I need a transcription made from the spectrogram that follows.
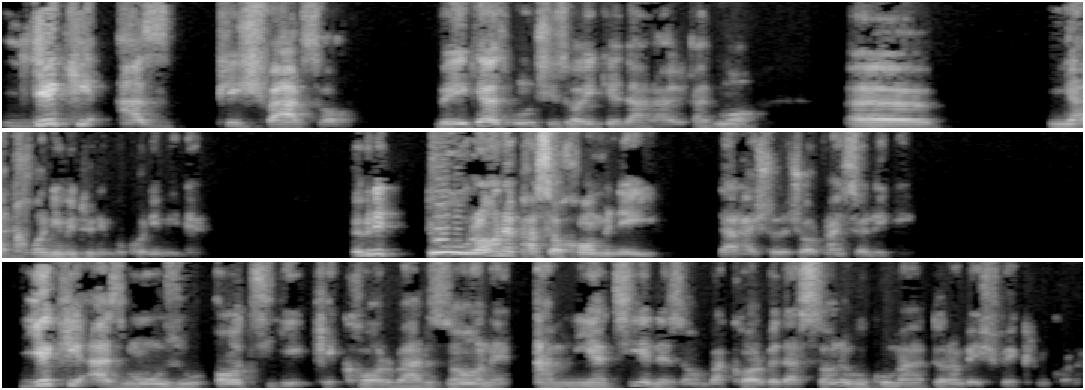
یکی از پیشفرس ها به یکی از اون چیزهایی که در حقیقت ما نیتخانی می‌تونیم بکنیم اینه. ببینید دوران پسا خامنه ای در 84 5 سالگی. یکی از موضوعاتیه که کارورزان امنیتی نظام و کاربدستان حکومت دارن بهش فکر می‌کنن.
